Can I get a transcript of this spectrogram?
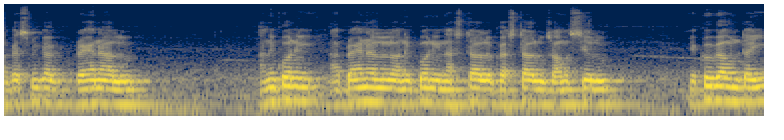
ఆకస్మిక ప్రయాణాలు అనుకోని ఆ ప్రయాణాలలో అనుకోని నష్టాలు కష్టాలు సమస్యలు ఎక్కువగా ఉంటాయి.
